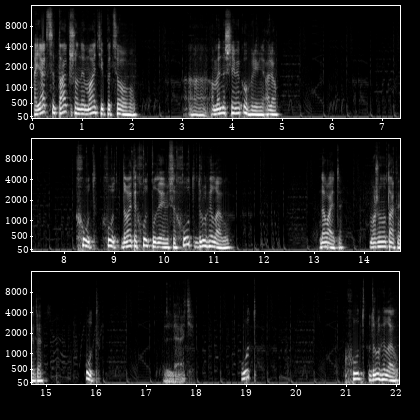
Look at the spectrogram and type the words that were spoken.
А як це так, що нема, типу, цього? А, а мене шлем якого рівня? Алло. Худ, худ. Давайте худ подивимося. Худ, другий левел. Давайте. Може воно так не йде. Худ. Блять. Худ. Худ, другий левел.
